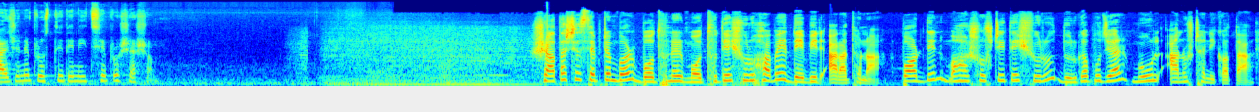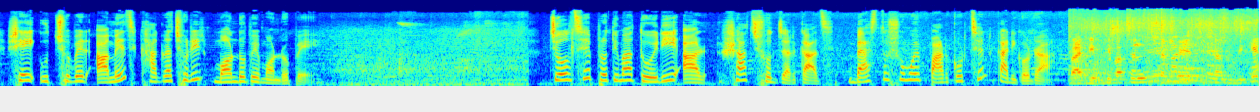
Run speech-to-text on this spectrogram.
আয়োজনে প্রস্তুতি নিচ্ছে প্রশাসন। সাতাশে সেপ্টেম্বর বোধনের মধ্য দিয়ে শুরু হবে দেবীর আরাধনা। পরদিন মহাষষ্ঠীতে শুরু দুর্গাপূজার মূল আনুষ্ঠানিকতা। সেই উৎসবের আমেজ খাগড়াছড়ির মণ্ডপে মণ্ডপে। চলছে প্রতিমা তৈরি আর সাজসজ্জার কাজ। ব্যস্ত সময় পার করছেন কারিগররা। প্রায় ফিফটি পার্সেন্ট শেষ হয়েছে শেষের দিকে।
